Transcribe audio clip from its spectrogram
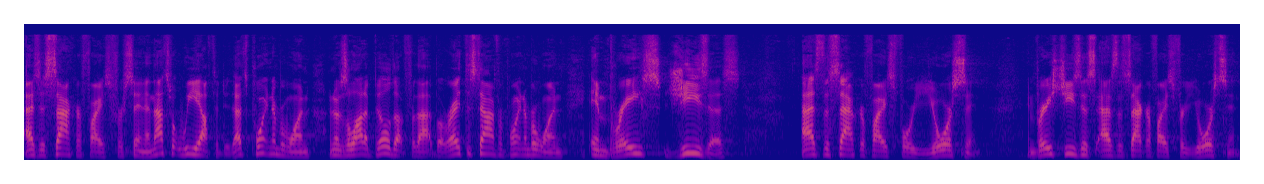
as a sacrifice for sin. And that's what we have to do. That's point number one. And there's a lot of buildup for that, but write this down for point number one. Embrace Jesus as the sacrifice for your sin. Embrace Jesus as the sacrifice for your sin.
